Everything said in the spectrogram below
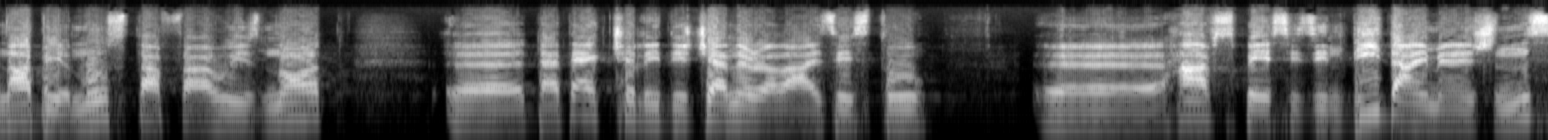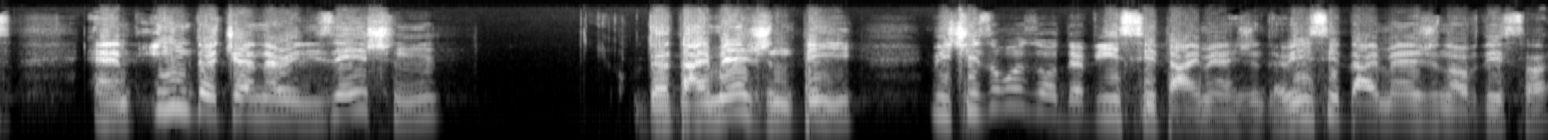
Nabil Mustafa, who is not, uh, that actually this generalizes to uh, half spaces in d dimensions. And in the generalization, the dimension d, which is also the VC dimension, the VC dimension of this, uh,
